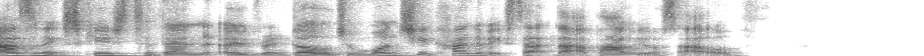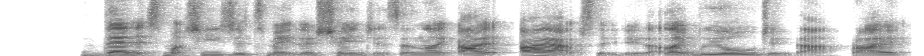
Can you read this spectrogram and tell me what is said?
as an excuse to then overindulge. And once you kind of accept that about yourself, then it's much easier to make those changes. And like I, I absolutely do that. Like we all do that, right?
